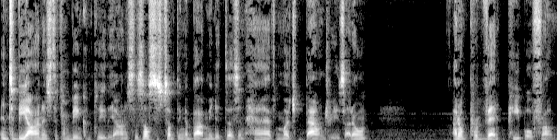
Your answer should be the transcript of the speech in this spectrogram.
And to be honest, if I'm being completely honest, there's also something about me that doesn't have much boundaries. I don't I don't prevent people from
